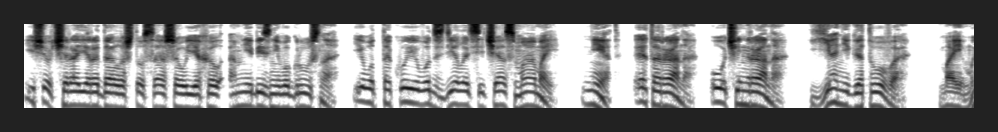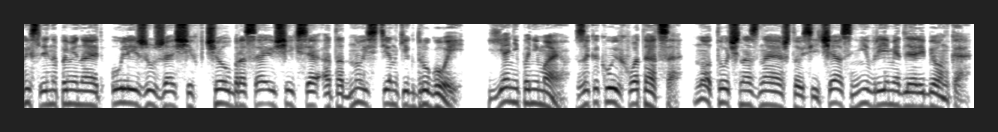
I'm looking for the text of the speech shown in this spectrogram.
Еще вчера я рыдала, что Саша уехал, а мне без него грустно. И вот такую вот сделать сейчас мамой. Нет, это рано, очень рано. Я не готова. Мои мысли напоминают улей жужжащих пчел, бросающихся от одной стенки к другой. Я не понимаю, за какую хвататься, но точно знаю, что сейчас не время для ребенка.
